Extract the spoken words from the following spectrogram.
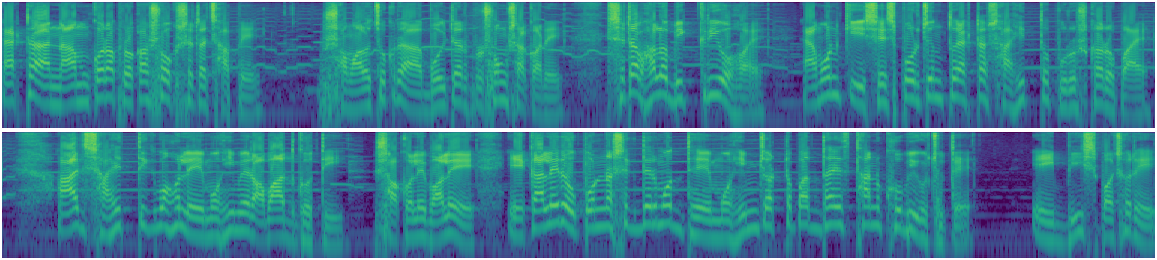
একটা নামকরা প্রকাশক সেটা ছাপে। সমালোচকরা বইটার প্রশংসা করে। সেটা ভালো বিক্রিও হয়। এমনকি শেষ পর্যন্ত একটা সাহিত্য পুরস্কারও পায়। আজ সাহিত্যিক মহলে মহিমের অবাধ গতি। সকলে বলে, একালের ঔপন্যাসিকদের মধ্যে মহিম চট্টোপাধ্যায়ের স্থান খুবই উঁচুতে। এই বিশ বছরে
